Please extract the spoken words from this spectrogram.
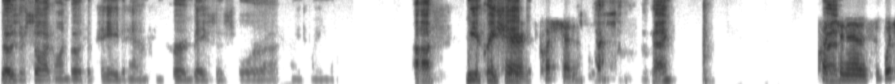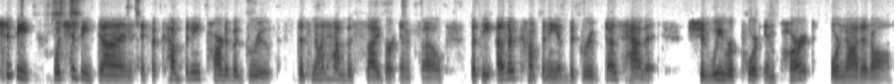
Those are sought on both a paid and incurred basis for 2021. Uh, uh, we appreciate... Richard, question. Okay. Question is, what should be what should be done if a company part of a group does not have the cyber info, but the other company of the group does have it? Should we report in part or not at all?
